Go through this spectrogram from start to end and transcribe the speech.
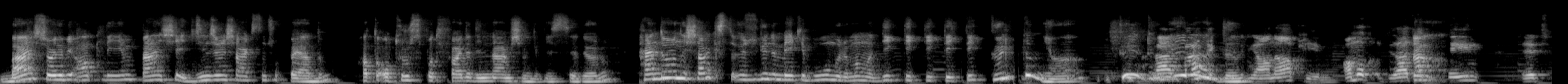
ben şöyle bir atlayayım. Ben şey Ginger'ın şarkısını çok beğendim. Hatta oturup Spotify'da dinlermişim gibi hissediyorum. Pandora'nın şarkısı da üzgünüm belki boomer'ım ama dik dik dik dik dik güldüm ya. Güldüm, Ben, ben de güldüm ya ne yapayım. Ama zaten Ben- şeyin evet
